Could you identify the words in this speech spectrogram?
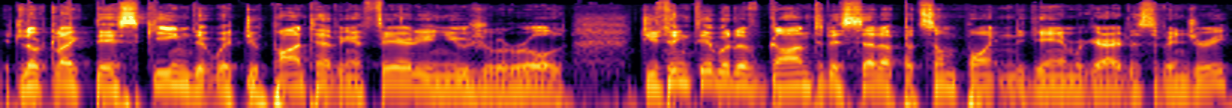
It looked like they schemed it with Dupont having a fairly unusual role. Do you think they would have gone to this setup at some point in the game, regardless of injury?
